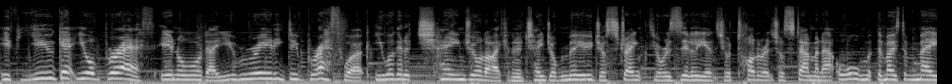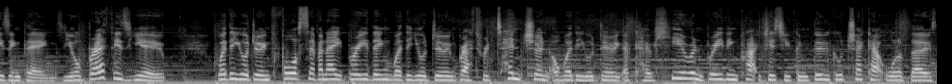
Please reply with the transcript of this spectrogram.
if you get your breath in order, you really do breath work, you are going to change your life. You're going to change your mood, your strength, your resilience, your tolerance, your stamina, all the most amazing things. Your breath is you. Whether you're doing 478 breathing, whether you're doing breath retention, or whether you're doing a coherent breathing practice, you can Google, check out all of those.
